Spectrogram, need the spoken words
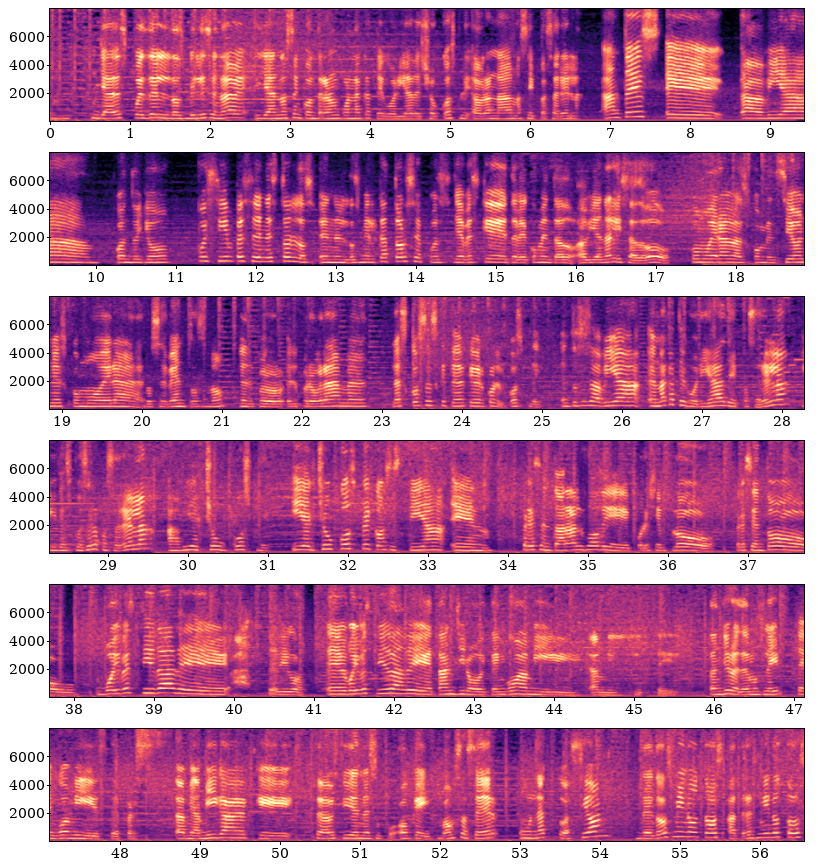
ya después del 2019, ya no se encontraron con una categoría de show cosplay, ahora nada más hay pasarela. Antes eh, había, cuando yo pues sí empecé en esto los, en el 2014, pues ya ves que te había comentado, había analizado cómo eran las convenciones, cómo eran los eventos, ¿no? El, el programa, las cosas que tengan que ver con el cosplay. Entonces había una categoría de pasarela y después de la pasarela había show cosplay. Y el show cosplay consistía en presentar algo de, por ejemplo, presento, voy vestida de, te digo, eh, voy vestida de Tanjiro y tengo a mi, a mi, este, Tanjiro de Demon Slayer, tengo a mi, este, a mi amiga que se va a vestir en Nezuko. Ok, vamos a hacer una actuación de dos minutos a tres minutos,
